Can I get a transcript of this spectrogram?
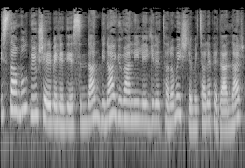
İstanbul Büyükşehir Belediyesi'nden bina güvenliği ile ilgili tarama işlemi talep edenler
